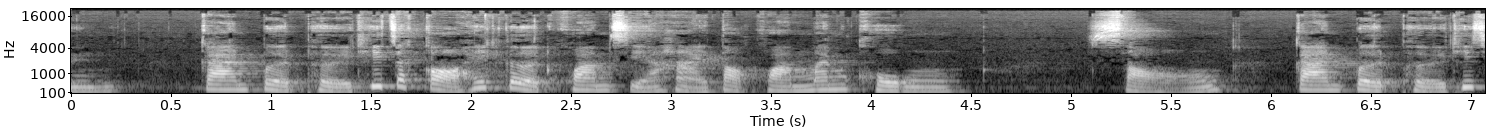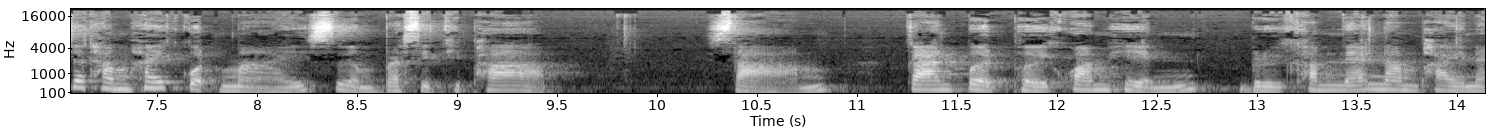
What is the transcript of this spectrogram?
1. การเปิดเผยที่จะก่อให้เกิดความเสียหายต่อความมั่นคง 2. การเปิดเผยที่จะทำให้กฎหมายเสื่อมประสิทธิภาพ 3. การเปิดเผยความเห็นหรือคำแนะนำภายใน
